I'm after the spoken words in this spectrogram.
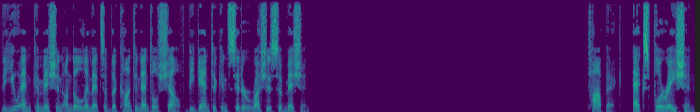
the UN Commission on the Limits of the Continental Shelf began to consider Russia's submission. Topic: Exploration.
